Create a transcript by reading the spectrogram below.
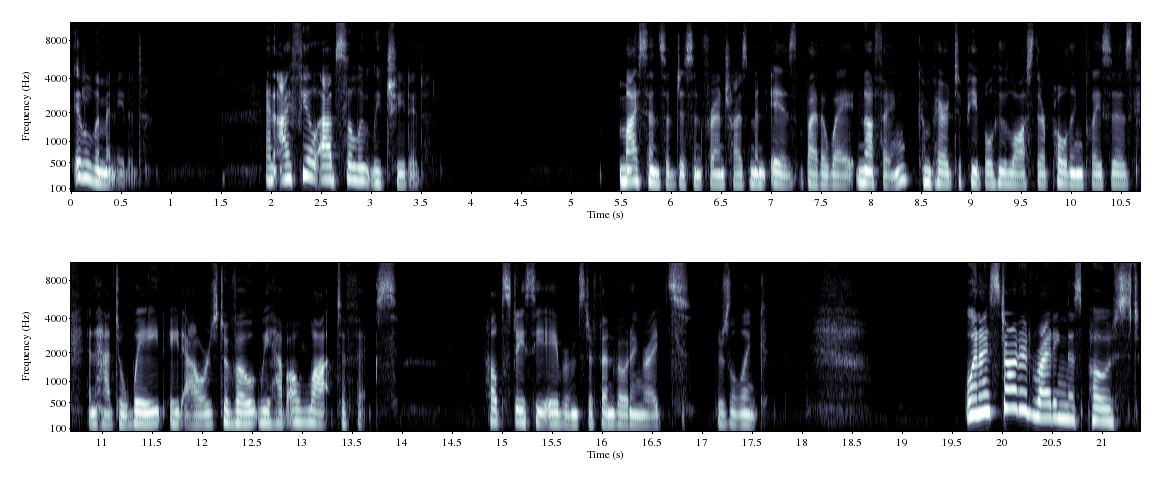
eliminated. And I feel absolutely cheated my sense of disenfranchisement is, by the way, nothing compared to people who lost their polling places and had to wait eight hours to vote. We have a lot to fix. Help Stacey Abrams defend voting rights. There's a link. When I started writing this post,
